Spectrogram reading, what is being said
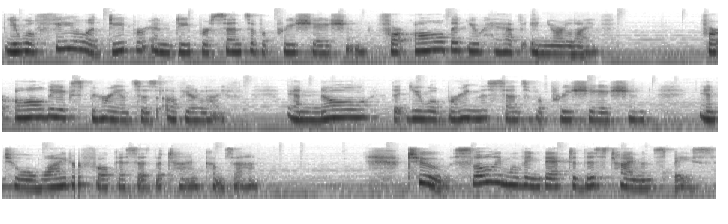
You will feel a deeper and deeper sense of appreciation for all that you have in your life, for all the experiences of your life, and know that you will bring this sense of appreciation into a wider focus as the time comes on. Two, slowly moving back to this time and space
